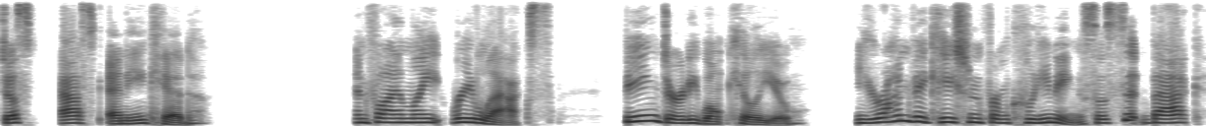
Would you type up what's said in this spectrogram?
Just ask any kid. And finally, relax. Being dirty won't kill you. You're on vacation from cleaning, so sit back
